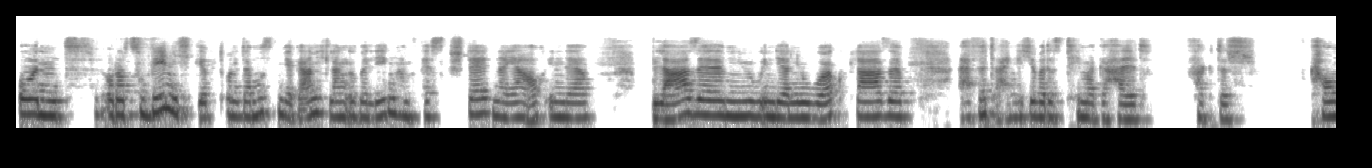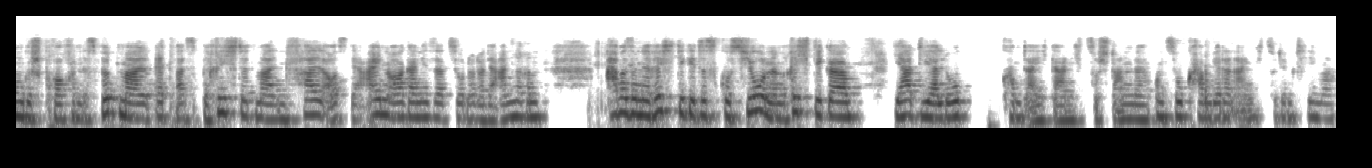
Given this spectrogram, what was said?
und oder zu wenig gibt. Und da mussten wir gar nicht lange überlegen, haben festgestellt, naja, auch in der Blase, in der New Work Blase, äh, wird eigentlich über das Thema Gehalt faktisch kaum gesprochen. Es wird mal etwas berichtet, mal ein Fall aus der einen Organisation oder der anderen. Aber so eine richtige Diskussion, ein richtiger ja, Dialog kommt eigentlich gar nicht zustande. Und so kamen wir dann eigentlich zu dem Thema.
